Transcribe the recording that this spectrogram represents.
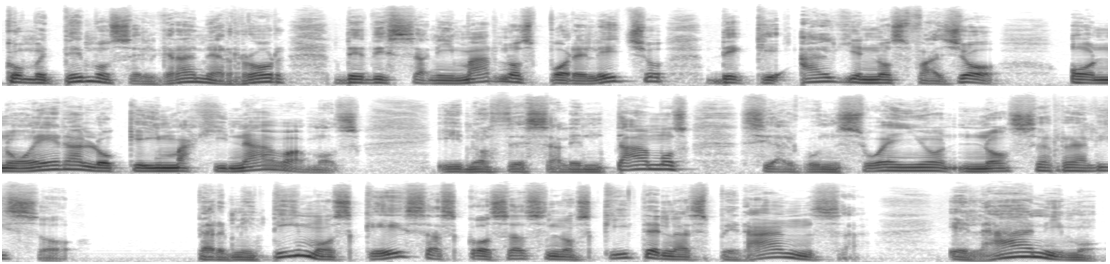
cometemos el gran error de desanimarnos por el hecho de que alguien nos falló o no era lo que imaginábamos y nos desalentamos si algún sueño no se realizó. Permitimos que esas cosas nos quiten la esperanza, el ánimo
